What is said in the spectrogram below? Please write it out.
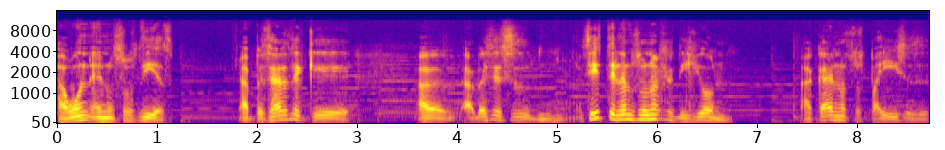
aún en nuestros días? A pesar de que a, veces mm, sí tenemos una religión acá en nuestros países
